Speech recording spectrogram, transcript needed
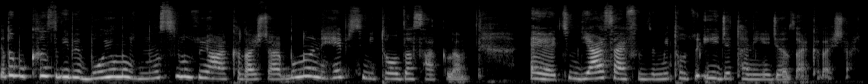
Ya da bu kız gibi boyumuz nasıl uzuyor arkadaşlar? Bunların hepsi mitozda saklı. Evet şimdi diğer sayfamızda mitozu iyice tanıyacağız arkadaşlar.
